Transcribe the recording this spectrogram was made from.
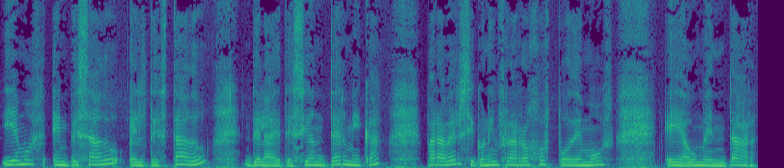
y hemos empezado el testado de la detección térmica para ver si con infrarrojos podemos eh, aumentar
